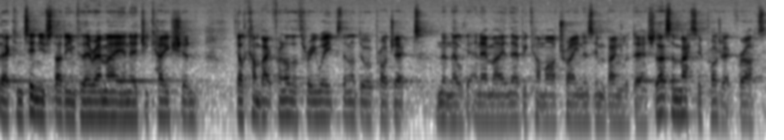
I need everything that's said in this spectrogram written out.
They're continue studying for their MA in education. They'll come back for another three weeks, then they'll do a project, and then they'll get an MA, and they'll become our trainers in Bangladesh. So that's a massive project for us.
